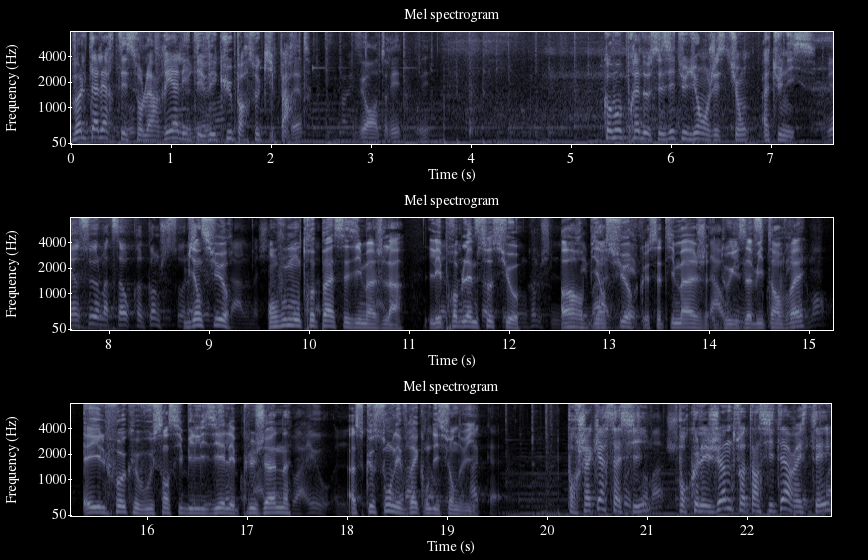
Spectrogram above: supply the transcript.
veulent alerter sur la réalité vécue par ceux qui partent comme auprès de ces étudiants en gestion à Tunis. Bien sûr, on ne vous montre pas ces images-là, les problèmes sociaux. Or, bien sûr que cette image d'où ils habitent en vrai, et il faut que vous sensibilisiez les plus jeunes à ce que sont les vraies conditions de vie. Pour Shaker Sassi, pour que les jeunes soient incités à rester,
